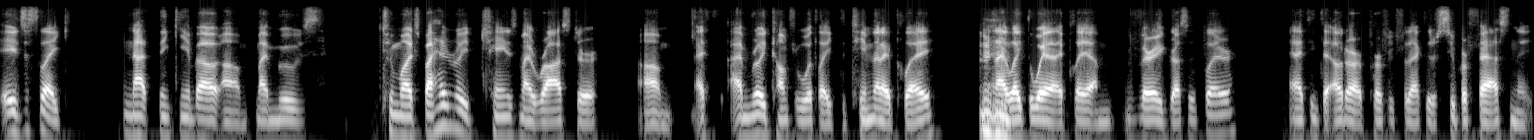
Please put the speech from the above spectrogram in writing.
it's just like not thinking about um, my moves too much, but I hadn't really changed my roster. Um, I I'm really comfortable with like the team that I play, and I Mhm. like the way that I play. I'm a very aggressive player, and I think the Eldar are perfect for that because they're super fast and they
